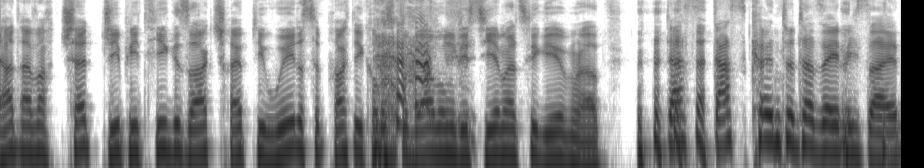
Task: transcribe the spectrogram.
Er hat einfach Chat-GPT gesagt, schreibt die weirdeste Praktikumsbewerbung, die es jemals gegeben hat. Das, das könnte tatsächlich sein.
